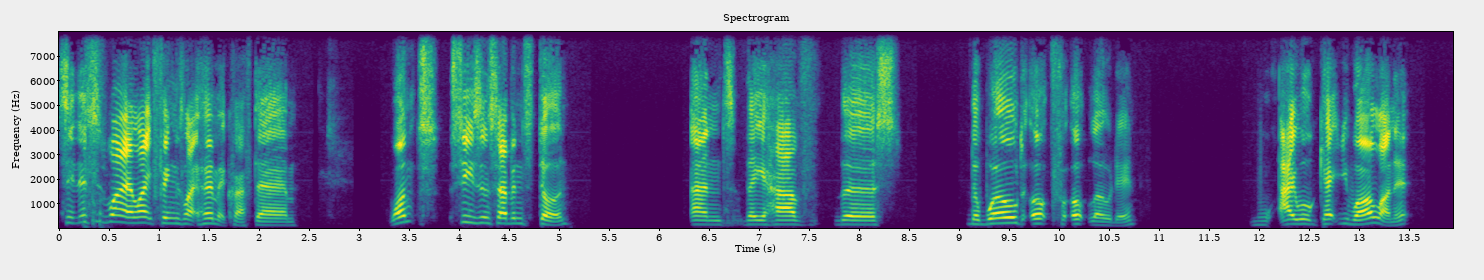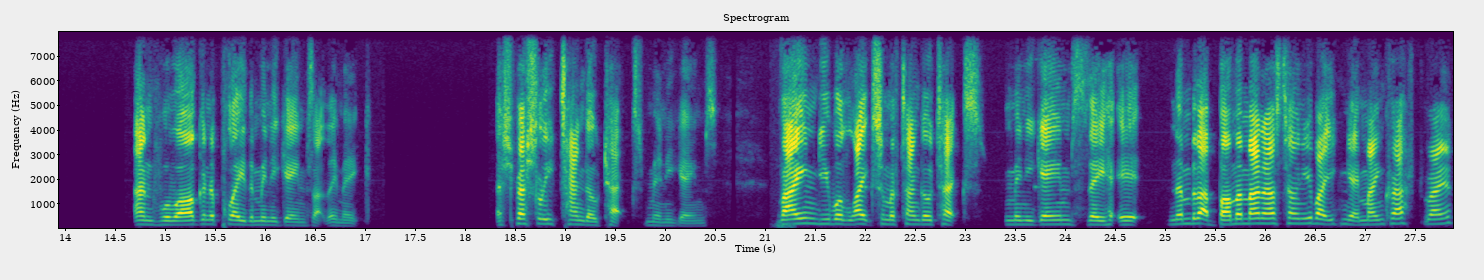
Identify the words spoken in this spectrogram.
See, this is why I like things like Hermitcraft. Um, once season seven's done, and they have the the world up for uploading, I will get you all on it, and we're all going to play the mini games that they make, especially TangoTek's mini games. Ryan, you will like some of TangoTek's mini games. They it remember that Bummer Bomberman I was telling you about. You can get in Minecraft, Ryan.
